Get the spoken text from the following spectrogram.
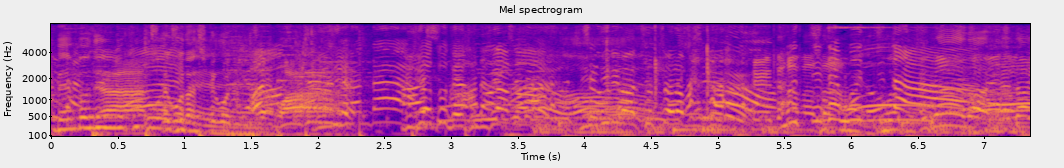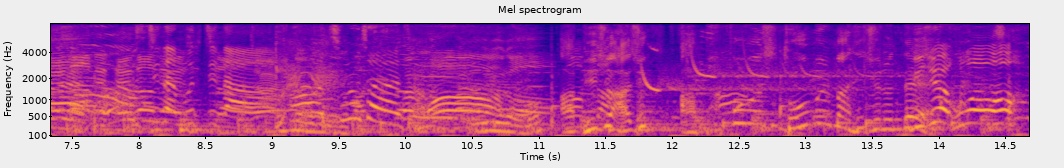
아 멤버들이 야 이렇게 최고다. 최고지. 미셔도 내 동생이잖아요. 지들이 맞췄잖아 문제를. 묻지다, 묻지다. 묻지다, 묻지다. 아, 춤을 춰야지. 의외로. 아 미주 아주 아 퍼포먼스 도움을 많이 주는데 미주야 고마워.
